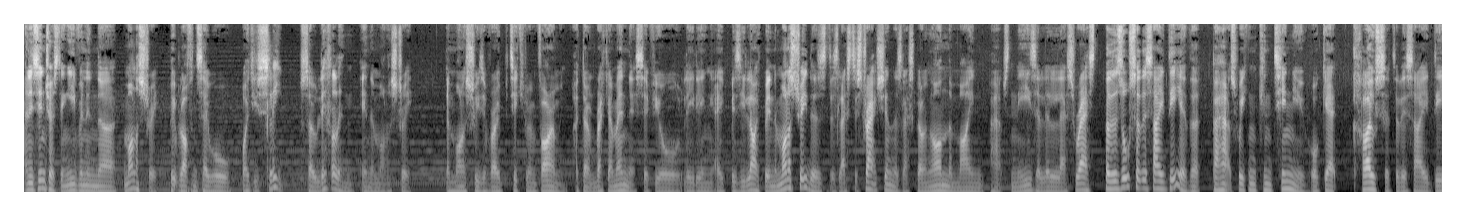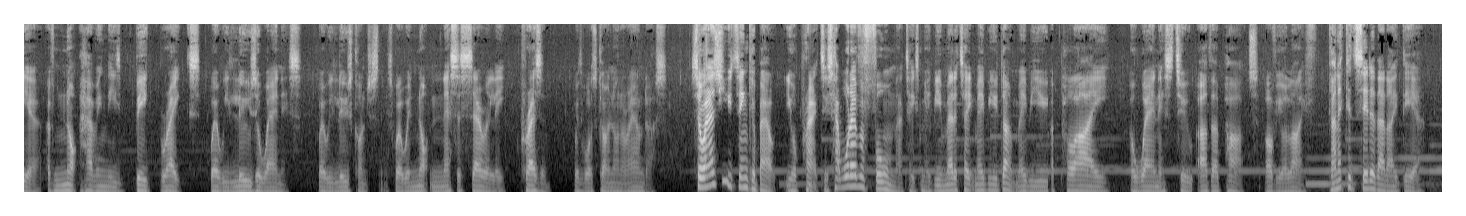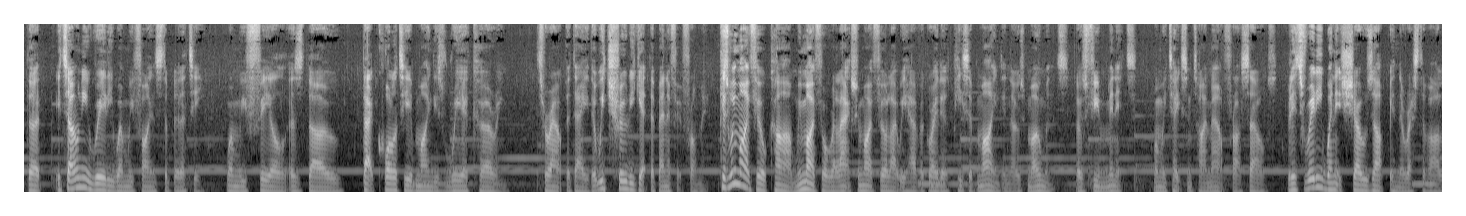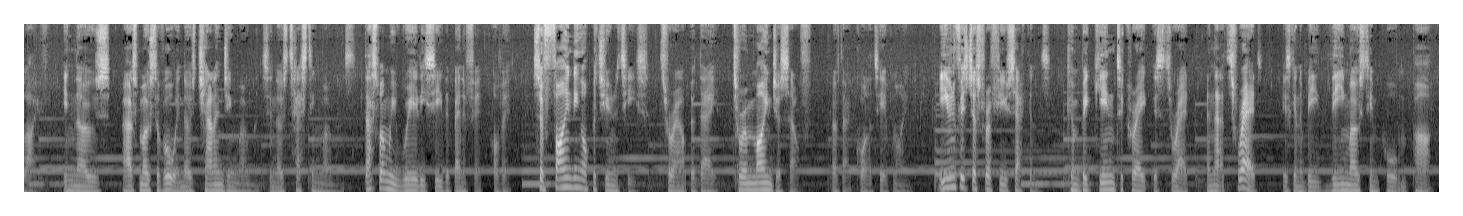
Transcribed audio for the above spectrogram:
And it's interesting, even in the monastery, people often say, Well, why do you sleep so little in, in the monastery? The monastery is a very particular environment. I don't recommend this if you're leading a busy life. But in the monastery, there's there's less distraction, there's less going on. The mind perhaps needs a little less rest. But there's also this idea that perhaps we can continue or get closer to this idea of not having these big breaks where we lose awareness, where we lose consciousness, where we're not necessarily present with what's going on around us. So, as you think about your practice, whatever form that takes, maybe you meditate, maybe you don't, maybe you apply awareness to other parts of your life, kind of consider that idea that it's only really when we find stability, when we feel as though that quality of mind is reoccurring throughout the day that we truly get the benefit from it. Because we might feel calm, we might feel relaxed, we might feel like we have a greater peace of mind in those moments, those few minutes when we take some time out for ourselves. But it's really when it shows up in the rest of our life, in those, perhaps most of all, in those challenging moments, in those testing moments. That's when we really see the benefit of it. So finding opportunities throughout the day to remind yourself of that quality of mind, even if it's just for a few seconds, can begin to create this thread. And that thread is going to be the most important part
